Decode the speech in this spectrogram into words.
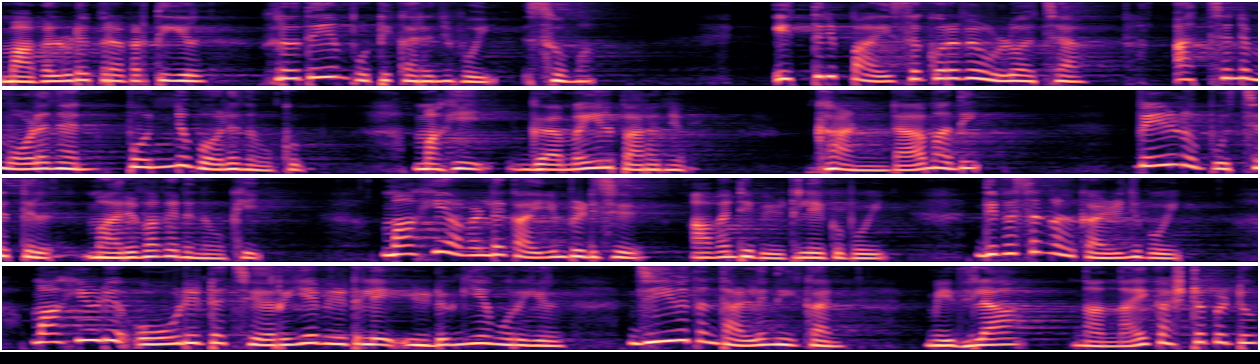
മകളുടെ പ്രവൃത്തിയിൽ ഹൃദയം പൊട്ടിക്കരഞ്ഞുപോയി സുമ. ഇത്തിരി കുറവേ ഉള്ളൂ അച്ഛാ. അച്ഛന്റെ മോളെ ഞാൻ പൊന്നുപോലെ നോക്കും. മഹി ഗമയിൽ പറഞ്ഞു കണ്ടാ മതി. വേണു പുച്ഛത്തിൽ മരുമകനെ നോക്കി. മഹി അവളുടെ കൈയും പിടിച്ച് അവന്റെ വീട്ടിലേക്ക് പോയി. ദിവസങ്ങൾ കഴിഞ്ഞുപോയി മഹിയുടെ ഓടിട്ട ചെറിയ വീട്ടിലെ ഇടുങ്ങിയ മുറിയിൽ ജീവിതം തള്ളി നീക്കാൻ മിഥില നന്നായി കഷ്ടപ്പെട്ടു.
